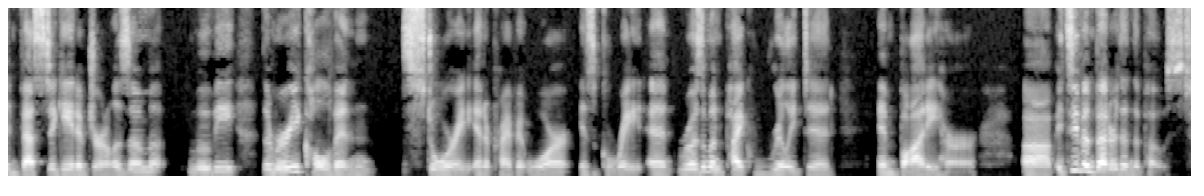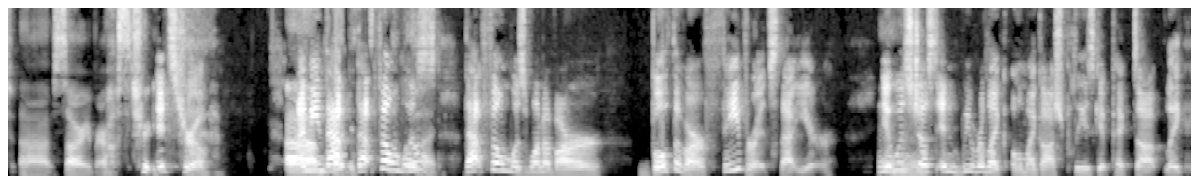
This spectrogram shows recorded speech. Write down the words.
investigative journalism movie, the Marie Colvin story in A Private War is great, and Rosamund Pike really did embody her. Uh, it's even better than the post. Uh, sorry, Meryl Streep. It's true. Um, I mean that that film so was good. that film was one of our both of our favorites that year. Mm-hmm. It was mm-hmm. just, and we were like, oh my gosh, please get picked up. Like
